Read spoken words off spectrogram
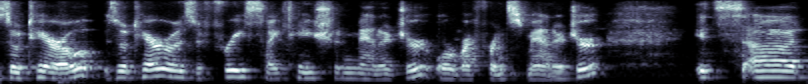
Zotero. Zotero is a free citation manager or reference manager. It's uh,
